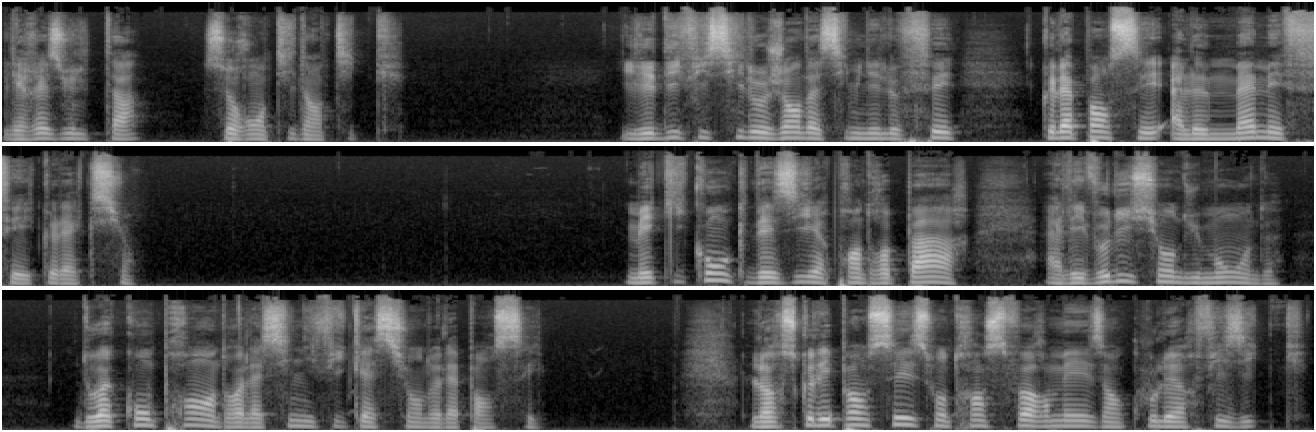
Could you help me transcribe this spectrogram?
Les résultats seront identiques. Il est difficile aux gens d'assimiler le fait que la pensée a le même effet que l'action. Mais quiconque désire prendre part à l'évolution du monde doit comprendre la signification de la pensée. Lorsque les pensées sont transformées en couleurs physiques,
